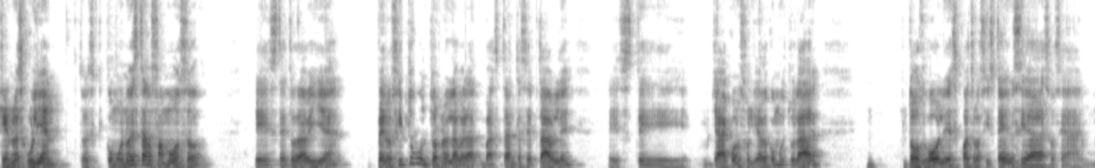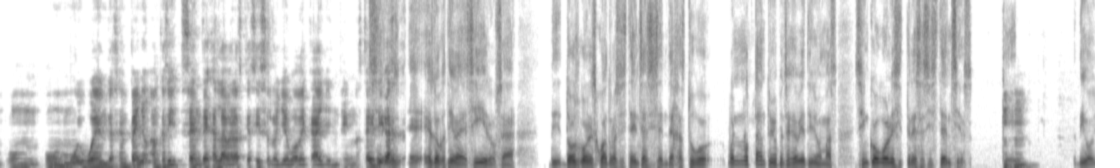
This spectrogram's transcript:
que no es Julián. Entonces, como no es tan famoso este, todavía, pero sí tuvo un torneo, la verdad, bastante aceptable, este, ya consolidado como titular, dos goles, cuatro asistencias, o sea, un, muy buen desempeño, aunque sí, Sendejas la verdad es que sí se lo llevó de calle en, las es, lo que te iba a decir, o sea, dos goles, cuatro asistencias y Sendejas tuvo, bueno, no tanto, yo pensé que había tenido más, cinco goles y tres asistencias. Digo,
